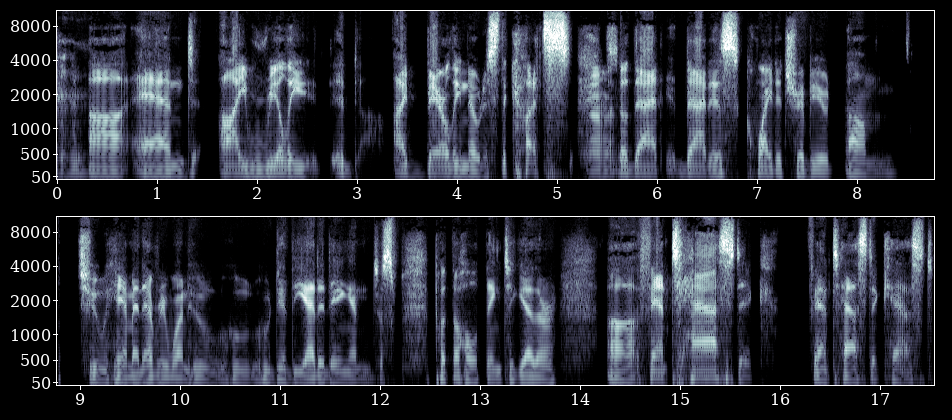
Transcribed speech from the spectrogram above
Mhm. uh, and I really, it, I barely noticed the cuts. Uh-huh. So that that is quite a tribute um, to him and everyone who who who did the editing and just put the whole thing together. Uh, fantastic, fantastic cast.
